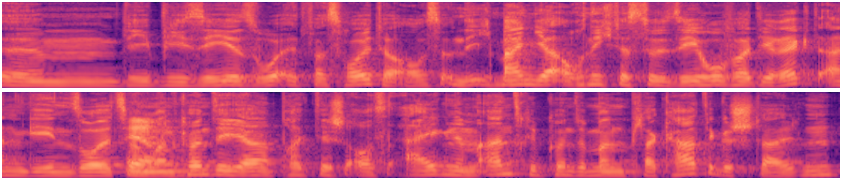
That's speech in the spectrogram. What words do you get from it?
ähm, wie, wie sehe so etwas heute aus? Und ich meine ja auch nicht, dass du Seehofer direkt angehen sollst, sondern ja. man könnte ja praktisch aus eigenem Antrieb, könnte man Plakate gestalten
